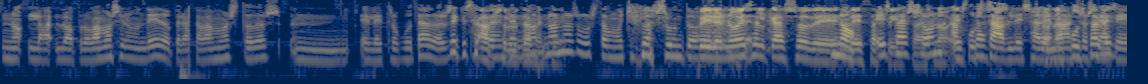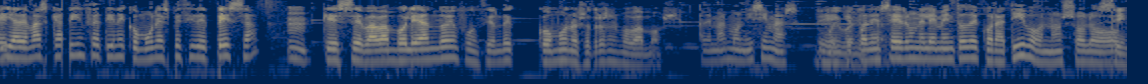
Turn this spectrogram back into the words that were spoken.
no, la- lo aprobamos en un dedo, pero acabamos todos mm, electrocutados. Exactamente. No, Absolutamente. no nos gustó mucho el asunto. Pero no es el caso de, No, de estas, estas pinzas, son no, estas ajustables, son además, o sea ajustables que- y además cada pinza tiene como una especie de pesa Mm. que se va bamboleando en función de cómo nosotros nos movamos. Además, monísimas, eh, que pueden ser un elemento decorativo, no solo Sí.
